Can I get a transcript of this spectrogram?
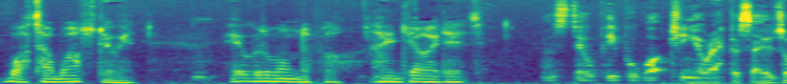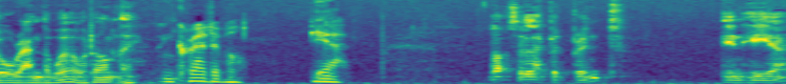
what I was doing. Mm. It was wonderful. I enjoyed it. And still people watching your episodes all around the world, aren't they? Incredible. Yeah. Lots of leopard print in here.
